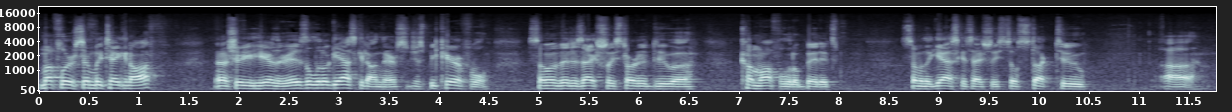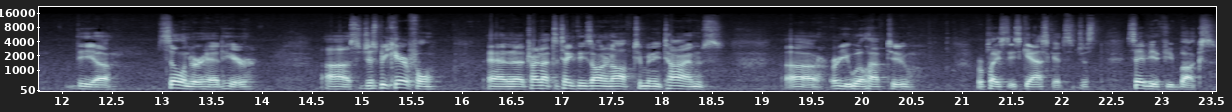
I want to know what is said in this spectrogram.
muffler assembly taken off. And I'll show you here, there is a little gasket on there, so just be careful. Some of it has actually started to uh, come off a little bit. It's some of the gaskets actually still stuck to uh, the uh, cylinder head here. Uh, so just be careful and uh, try not to take these on and off too many times uh, or you will have to replace these gaskets. Just save you a few bucks.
